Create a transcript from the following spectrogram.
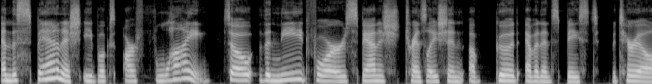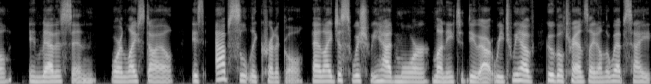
and the Spanish ebooks are flying. So the need for Spanish translation of good evidence based material in medicine or lifestyle is absolutely critical. And I just wish we had more money to do outreach. We have Google Translate on the website.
